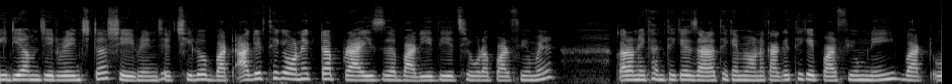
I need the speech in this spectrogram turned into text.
মিডিয়াম যে রেঞ্জটা সেই রেঞ্জের ছিল। বাট আগের থেকে অনেকটা প্রাইস বাড়িয়ে দিয়েছে ওরা পারফিউমের কারণ এখান থেকে, যারা থেকে আমি অনেক আগে থেকে পারফিউম নেই বাট ও,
